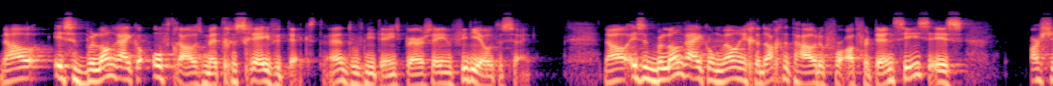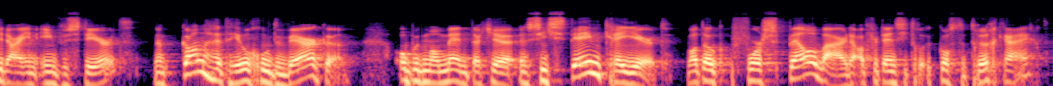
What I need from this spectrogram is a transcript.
Nou is het belangrijke of trouwens met geschreven tekst. Het hoeft niet eens per se een video te zijn. Nou is het belangrijk om wel in gedachten te houden voor advertenties, is als je daarin investeert, dan kan het heel goed werken op het moment dat je een systeem creëert wat ook voorspelbaar de advertentiekosten terugkrijgt.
